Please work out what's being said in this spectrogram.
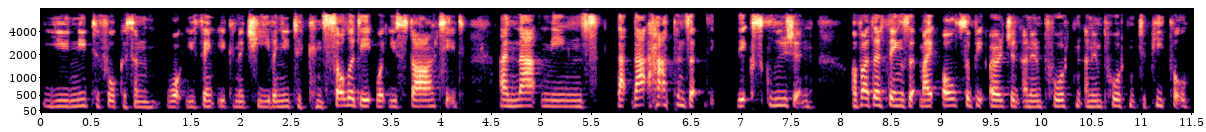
you need to focus on what you think you can achieve and you need to consolidate what you started. And that means that that happens at the, exclusion of other things that might also be urgent and important and important to people,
